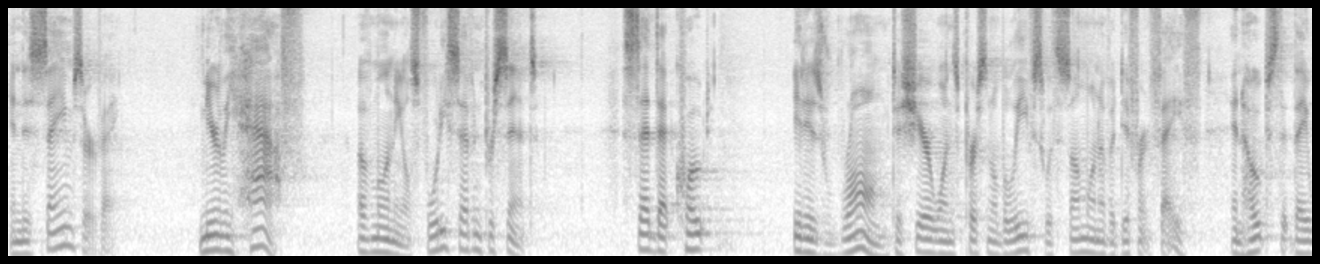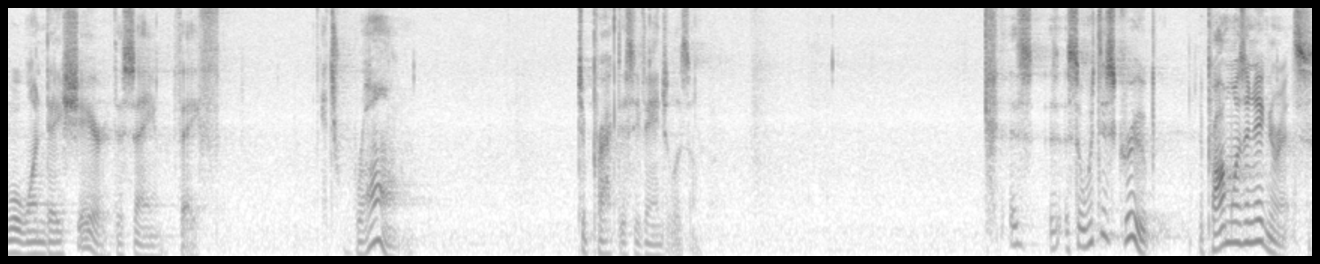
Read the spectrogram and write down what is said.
in this same survey, nearly half of millennials, 47%, said that, quote, it is wrong to share one's personal beliefs with someone of a different faith in hopes that they will one day share the same faith. It's wrong to practice evangelism. So, with this group, the problem wasn't ignorance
